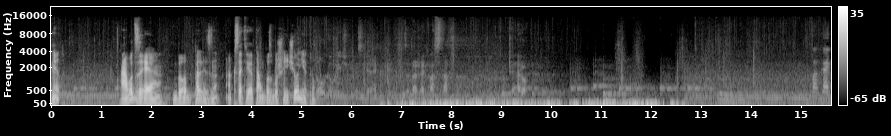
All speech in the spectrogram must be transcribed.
Нет? А вот зря. Было бы полезно. А, кстати, там у вас больше ничего нету? Пока...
